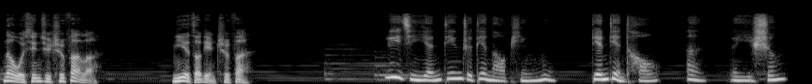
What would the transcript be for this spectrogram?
那我先去吃饭了，你也早点吃饭。厉谨言盯着电脑屏幕，点点头，嗯了一声。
